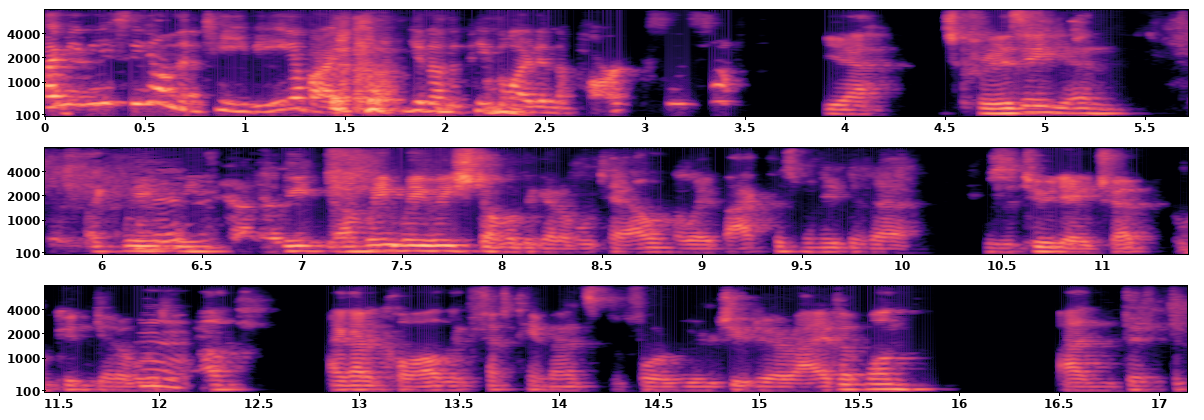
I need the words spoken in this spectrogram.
I mean, you see on the TV about you know the people out in the parks and stuff. yeah, it's crazy, and like we we we, we, we we struggled to get a hotel on the way back because we needed a it was a two day trip. We couldn't get a Mm. hotel. I got a call like 15 minutes before we were due to arrive at one, and the, the,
